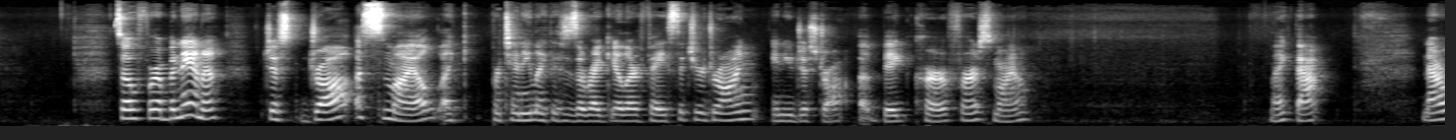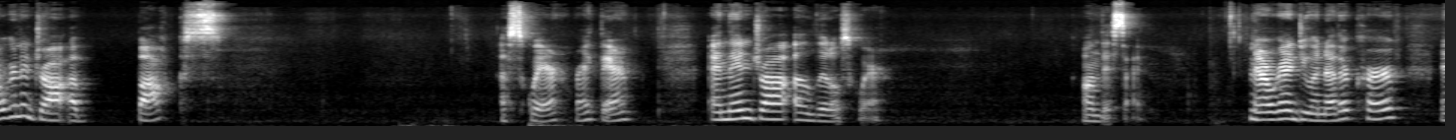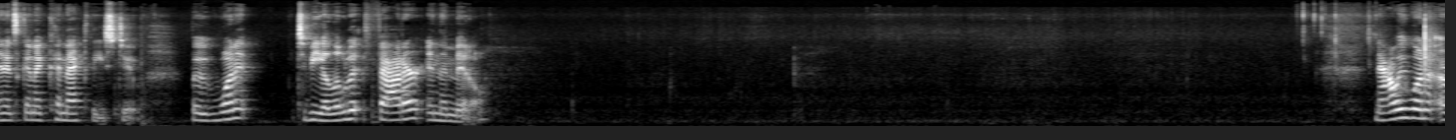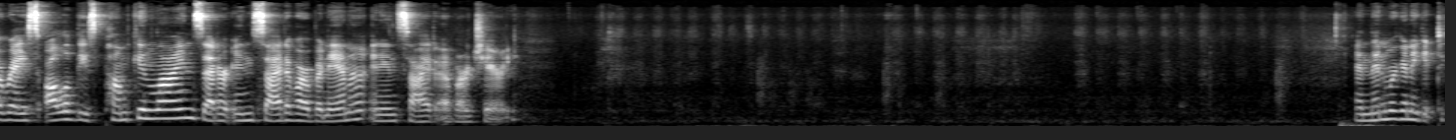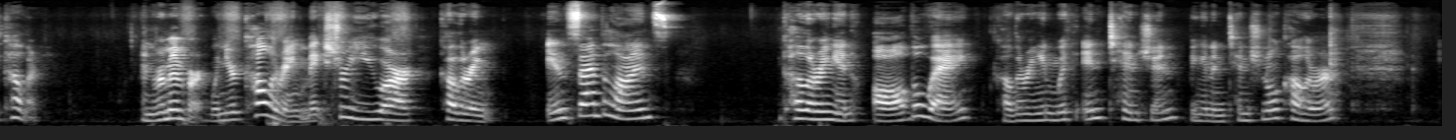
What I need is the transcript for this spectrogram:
So for a banana, just draw a smile, like pretending like this is a regular face that you're drawing, and you just draw a big curve for a smile. Like that. Now we're going to draw a box, a square right there, and then draw a little square on this side. Now we're going to do another curve, and it's going to connect these two. But we want it to be a little bit fatter in the middle. Now we want to erase all of these pumpkin lines that are inside of our banana and inside of our cherry. And then we're going to get to color. And remember, when you're coloring, make sure you are coloring inside the lines, coloring in all the way, coloring in with intention, being an intentional colorer,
